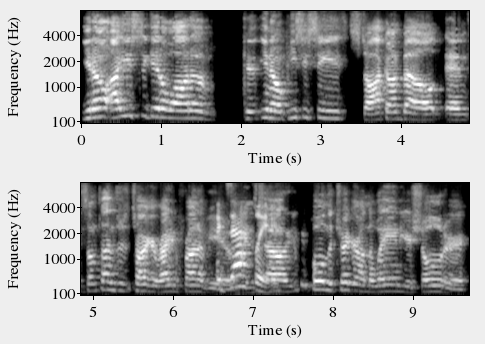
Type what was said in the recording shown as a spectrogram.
You know, I used to get a lot of you know, PCC stock on belt, and sometimes there's a target right in front of you. Exactly. And so you'll be pulling the trigger on the way into your shoulder,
